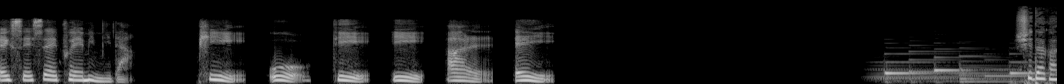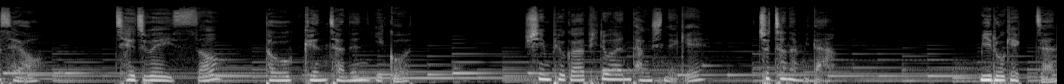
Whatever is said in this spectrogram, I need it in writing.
XSFM입니다. P, O, D, E, R, A. 쉬다 가세요. 제주에 있어 더욱 괜찮은 이곳. 쉼표가 필요한 당신에게 추천합니다. 미로객잔.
